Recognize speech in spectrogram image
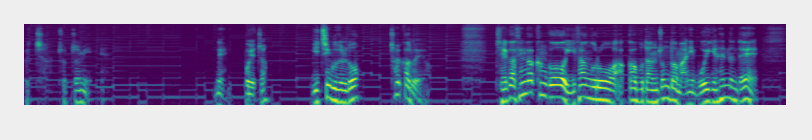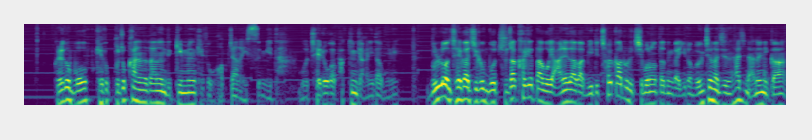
그쵸. 초점이 네 보였죠? 이 친구들도 철가루예요. 제가 생각한 거 이상으로 아까보다는 좀 더 많이 모이긴 했는데 그래도 뭐 계속 부족하다는 느낌은 계속 없지 않아 있습니다. 뭐 재료가 바뀐 게 아니다 보니 물론 제가 지금 뭐 주작하겠다고 이 안에다가 미리 철가루를 집어넣었다든가 이런 멍청한 짓은 하진 않으니까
